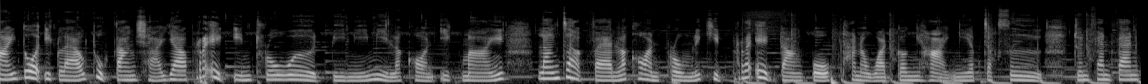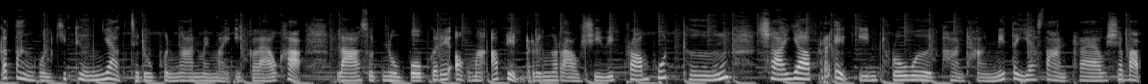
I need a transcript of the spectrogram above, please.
หายตัวอีกแล้วถูกตั้งฉายาพระเอกอินโทรเวิร์ดปีนี้มีละครอีกไหม หลังจากแฟนละครพรมลิขิตพระเอกดังโป๊บธนวัฒน์ก็หายเงียบจากสื่อ จนแฟนๆ ก็ต่างบ่นคิดถึงอยากจะดูผลงานใหม่ๆอีกแล้วค่ะ ล่าสุดหนุ่มโป๊บก็ได้ออกมาอัปเดตเรื่องราวชีวิตพร้อมพูดถึงฉายาพระเอกอินโทรเวิร์ดผ่านทางนิตยสารแพรวฉบับ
